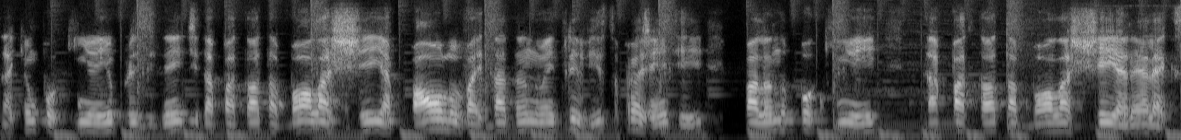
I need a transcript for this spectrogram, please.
Daqui um pouquinho aí o presidente da Patota Bola Cheia, Paulo, vai estar tá dando uma entrevista para a gente aí, falando um pouquinho aí da Patota Bola Cheia, né, Alex?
